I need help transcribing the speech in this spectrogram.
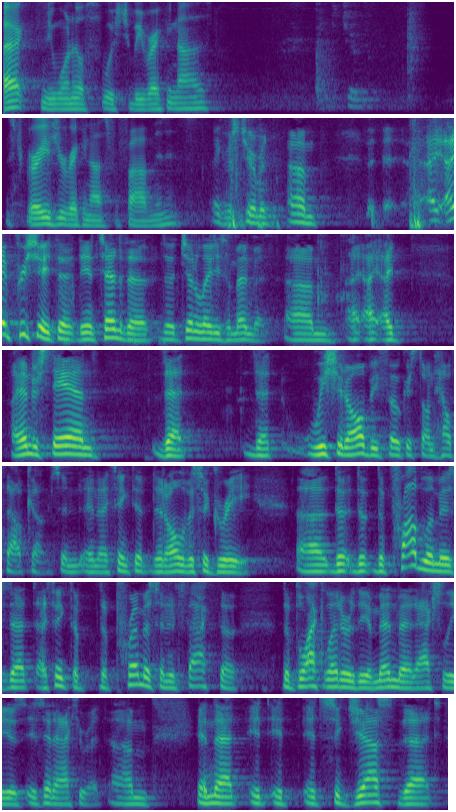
Act. Anyone else wish to be recognized? Mr. Graves, you're recognized for five minutes. Thank you, Mr. Chairman. Um, I, I appreciate the, the intent of the, the gentlelady's amendment. Um, I, I, I understand that, that we should all be focused on health outcomes, and, and I think that, that all of us agree. Uh, the, the, the problem is that I think the, the premise, and in fact, the, the black letter of the amendment actually is, is inaccurate, um, in that it, it, it suggests that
